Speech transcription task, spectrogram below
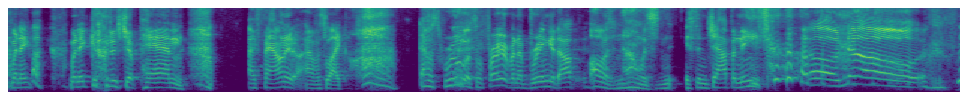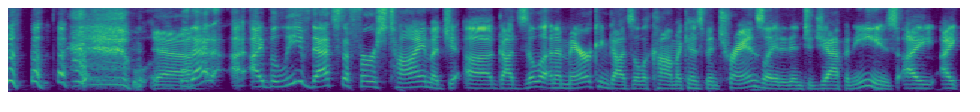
when I when I go to Japan, I found it. I was like, oh, that was Rulers of Earth. And I bring it up. Oh no, it's it's in Japanese. oh no. yeah. Well, that I, I believe that's the first time a uh, Godzilla, an American Godzilla comic, has been translated into Japanese. I I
